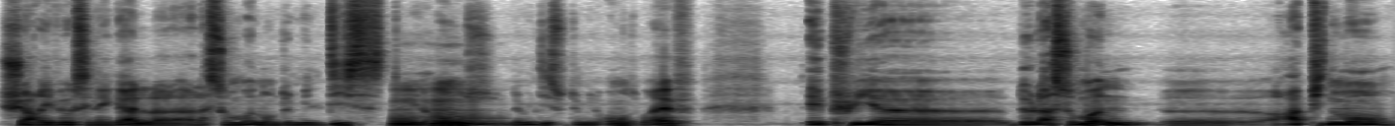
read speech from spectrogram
Je suis arrivé au Sénégal, à la Sommone, en 2010, Mhm. 2011, 2010 ou 2011, bref. Et puis, euh, de la Sommone, euh, rapidement,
